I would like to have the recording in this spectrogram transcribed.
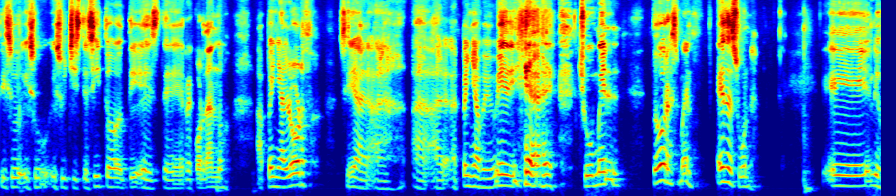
y, su, y, su, y su chistecito este, recordando a Peña Lord, sí, a, a, Peña Bebé, a Chumel Torres. Bueno, esa es una. Eh,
